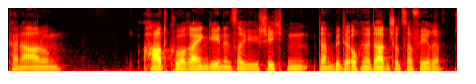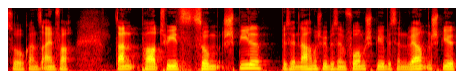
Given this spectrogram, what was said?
keine Ahnung, hardcore reingehen in solche Geschichten, dann bitte auch in der Datenschutzaffäre. So, ganz einfach. Dann ein paar Tweets zum Spiel bisschen nach dem Spiel, bisschen vor dem Spiel, bisschen während dem Spiel.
